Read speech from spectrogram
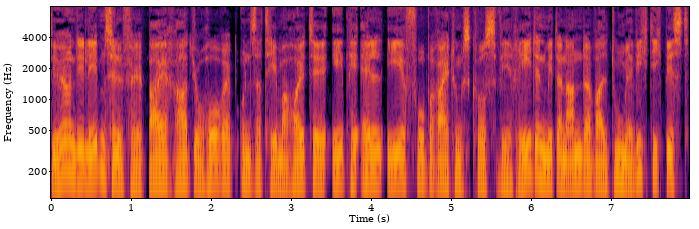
Sie hören die Lebenshilfe bei Radio Horeb. Unser Thema heute EPL Ehevorbereitungskurs. Wir reden miteinander, weil du mir wichtig bist.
